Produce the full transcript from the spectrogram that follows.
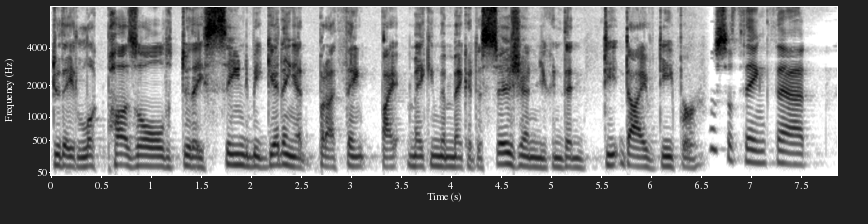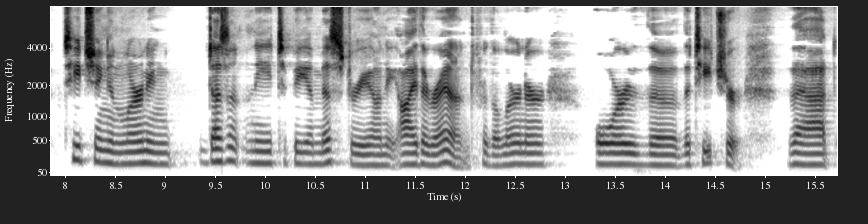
do they look puzzled? Do they seem to be getting it? But i think by making them make a decision you can then d- dive deeper. I also think that teaching and learning doesn't need to be a mystery on either end for the learner or the the teacher that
